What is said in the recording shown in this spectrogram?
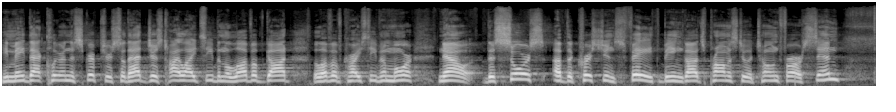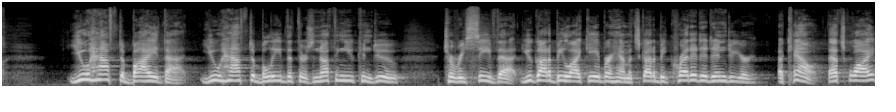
He made that clear in the scriptures. So that just highlights even the love of God, the love of Christ even more. Now, the source of the Christian's faith being God's promise to atone for our sin, you have to buy that. You have to believe that there's nothing you can do to receive that. You got to be like Abraham. It's got to be credited into your account. That's why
